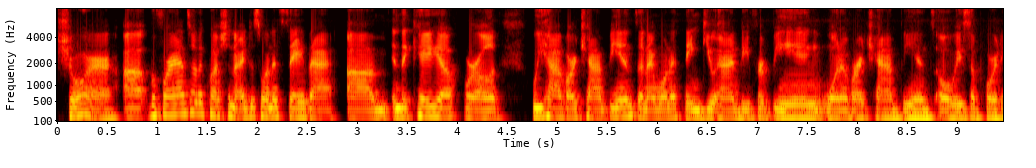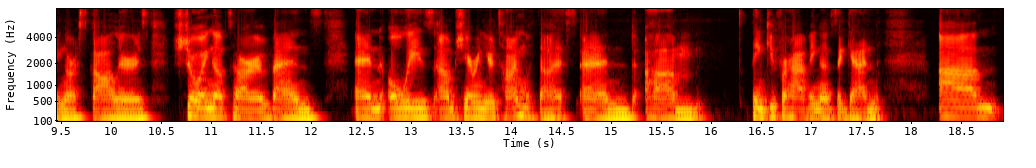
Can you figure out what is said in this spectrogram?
Sure. Uh, before I answer the question, I just want to say that um, in the KEF world, we have our champions. And I want to thank you, Andy, for being one of our champions, always supporting our scholars, showing up to our events, and always um, sharing your time with us. And um, Thank you for having us again. Um,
